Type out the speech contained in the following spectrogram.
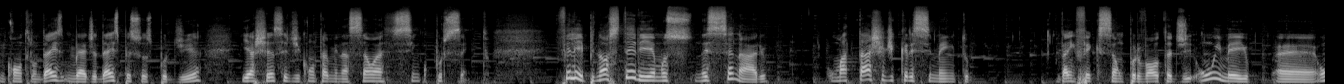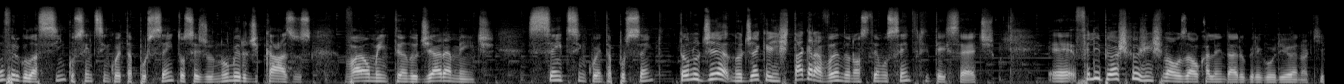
encontram 10, em média 10 pessoas por dia e a chance de contaminação é 5%. Felipe, nós teríamos nesse cenário uma taxa de crescimento da infecção por volta de 1,5, é, 1,5, 150%, ou seja, o número de casos vai aumentando diariamente 150%. Então, no dia, no dia que a gente está gravando, nós temos 137. É, Felipe, eu acho que a gente vai usar o calendário gregoriano aqui,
